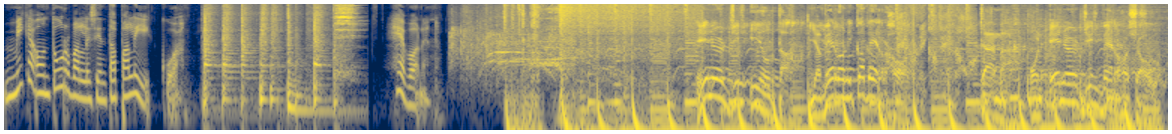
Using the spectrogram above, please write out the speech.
Mikä on turvallisin tapa liikkua? Hevonen. Energin ilta ja Veronika Verho. Tämä on Energin verhoshow. Miksi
